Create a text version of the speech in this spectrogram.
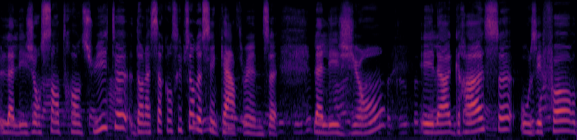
la Légion 138 dans la circonscription de St. Catharines. La Légion est là grâce aux efforts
